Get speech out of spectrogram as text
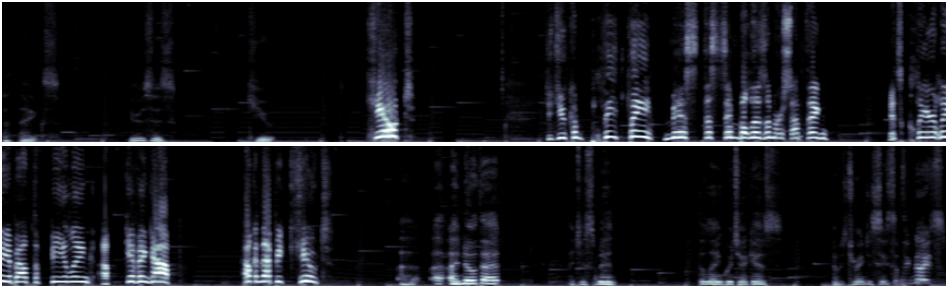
uh, thanks. Yours is cute. Cute! Did you completely miss the symbolism or something? It's clearly about the feeling of giving up. How can that be cute? Uh, I, I know that. I just meant the language, I guess. I was trying to say something nice.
